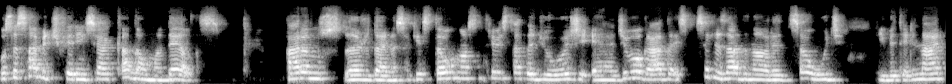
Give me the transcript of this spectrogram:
Você sabe diferenciar cada uma delas? Para nos ajudar nessa questão, nossa entrevistada de hoje é advogada especializada na área de saúde e veterinária,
